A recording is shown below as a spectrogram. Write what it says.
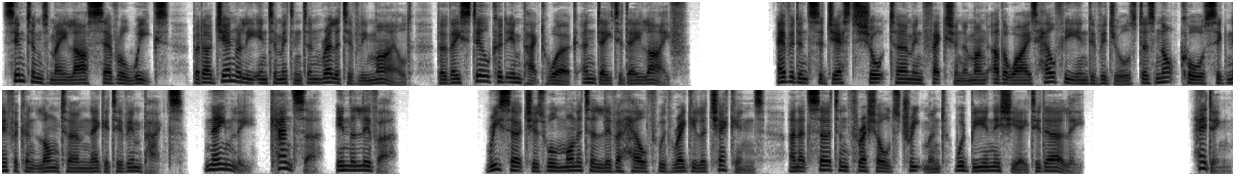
Symptoms may last several weeks, but are generally intermittent and relatively mild, though they still could impact work and day to day life. Evidence suggests short term infection among otherwise healthy individuals does not cause significant long term negative impacts, namely, cancer, in the liver. Researchers will monitor liver health with regular check ins, and at certain thresholds, treatment would be initiated early. Heading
